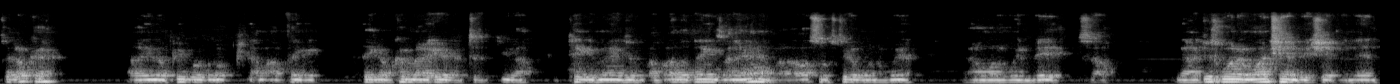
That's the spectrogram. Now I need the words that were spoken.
Said, okay, uh, you know, people, I'm, I'm thinking, think I'm coming out here to, to you know, take advantage of, of, other things I am, but I also still want to win. And I want to win big. So, you know, I just wanted one championship, and then,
